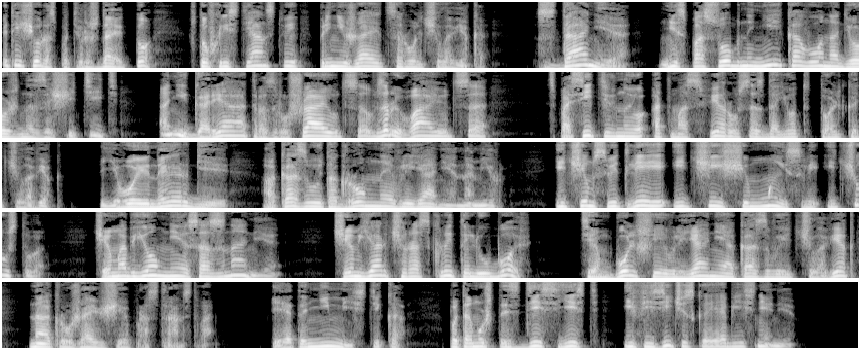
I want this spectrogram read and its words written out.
Это еще раз подтверждает то, что в христианстве принижается роль человека. Здания не способны никого надежно защитить. Они горят, разрушаются, взрываются. Спасительную атмосферу создает только человек. Его энергии оказывают огромное влияние на мир. И чем светлее и чище мысли и чувства, чем объемнее сознание, чем ярче раскрыта любовь, тем большее влияние оказывает человек на окружающее пространство. И это не мистика, потому что здесь есть и физическое объяснение.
